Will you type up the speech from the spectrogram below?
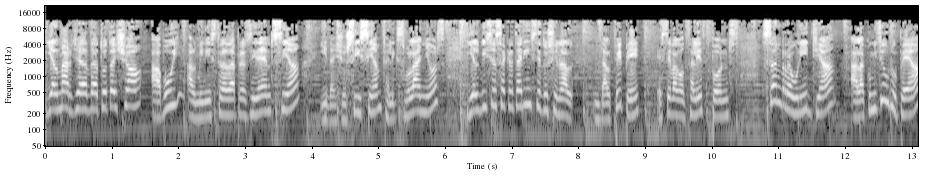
I al marge de tot això, avui el ministre de Presidència i de Justícia, en Félix Bolaños, i el vicesecretari institucional del PP, Esteve González Pons, s'han reunit ja a la Comissió Europea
